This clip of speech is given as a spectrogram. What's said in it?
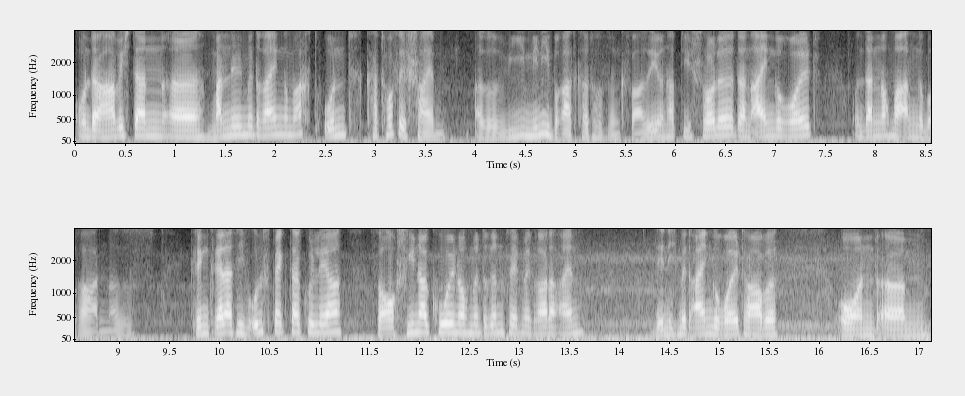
Und da habe ich dann äh, Mandeln mit reingemacht und Kartoffelscheiben. Also wie Mini-Bratkartoffeln quasi. Und habe die Scholle dann eingerollt und dann nochmal angebraten. Also es klingt relativ unspektakulär. Es war auch Chinakohl noch mit drin, fällt mir gerade ein, den ich mit eingerollt habe. Und ähm,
